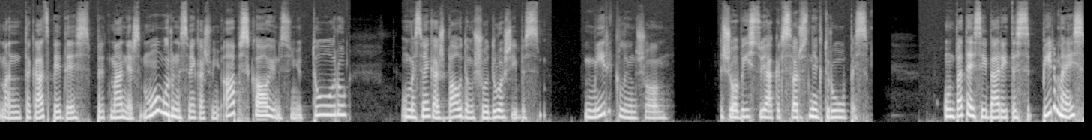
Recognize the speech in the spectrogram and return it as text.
man atspieties pret mani ar muguru, un es vienkārši viņu apskauju, un es viņu turu, un mēs vienkārši baudām šo drošības mirkli un šo, šo visu, jā, kad es varu sniegt rūpes. Un patiesībā arī tas pirmais,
